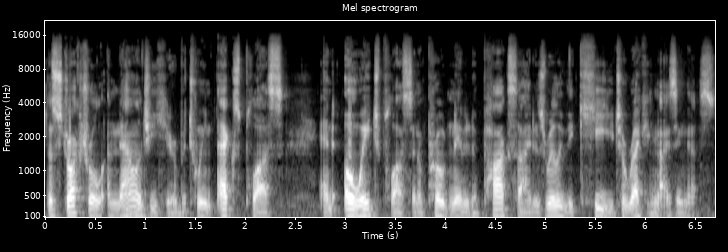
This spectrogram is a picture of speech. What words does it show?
The structural analogy here between X plus and OH plus in a protonated epoxide is really the key to recognizing this.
